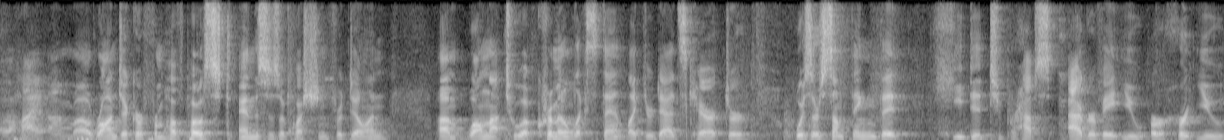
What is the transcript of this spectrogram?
Uh, hi, I'm uh, Ron Dicker from HuffPost, and this is a question for Dylan. Um, while not to a criminal extent like your dad's character, was there something that he did to perhaps aggravate you or hurt you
